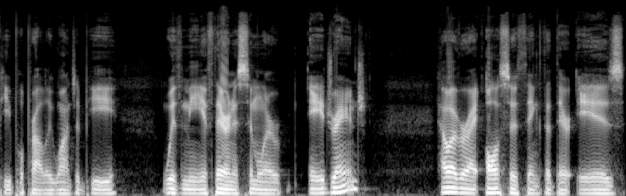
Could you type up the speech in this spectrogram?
people probably want to be with me if they're in a similar age range. However, I also think that there is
